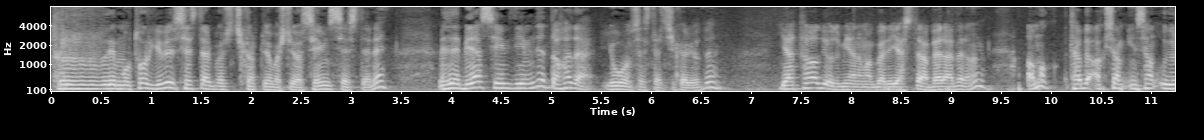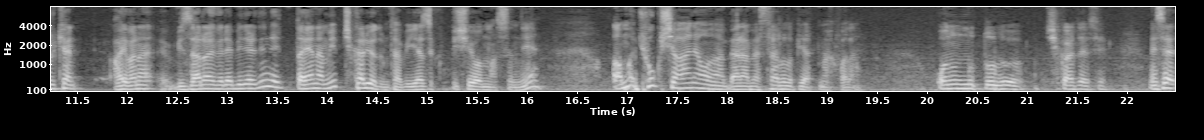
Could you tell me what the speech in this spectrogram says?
Tır diye motor gibi sesler baş, çıkartmaya başlıyor. Sevinç sesleri. Mesela biraz sevdiğimde daha da yoğun sesler çıkarıyordu. Yatağı alıyordum yanıma böyle yastığa beraber ama ama tabii akşam insan uyurken hayvana bir zarar verebilirdiğinde dayanamayıp çıkarıyordum tabii yazık bir şey olmasın diye. Ama çok şahane ona beraber sarılıp yatmak falan. Onun mutluluğu çıkartısı. Mesela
